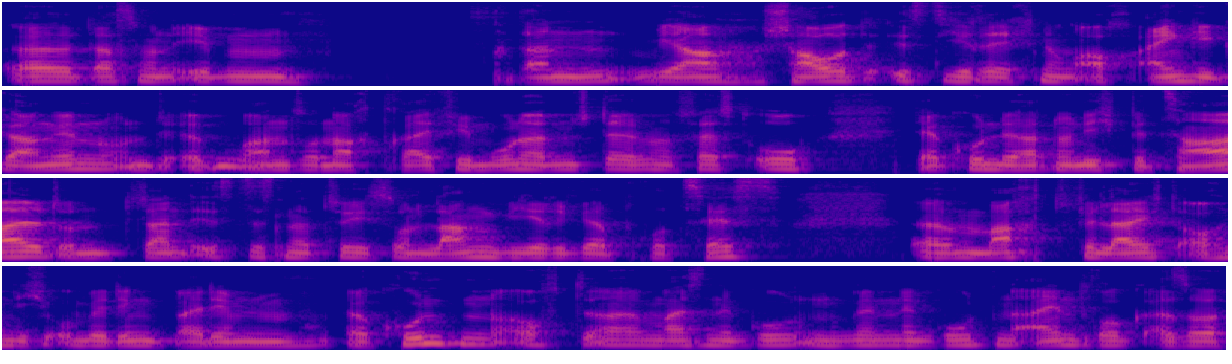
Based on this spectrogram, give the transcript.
äh, dass man eben dann ja schaut, ist die Rechnung auch eingegangen und irgendwann so nach drei, vier Monaten stellt man fest, oh, der Kunde hat noch nicht bezahlt und dann ist es natürlich so ein langwieriger Prozess, äh, macht vielleicht auch nicht unbedingt bei dem äh, Kunden oft äh, einen guten, einen guten Eindruck. Also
